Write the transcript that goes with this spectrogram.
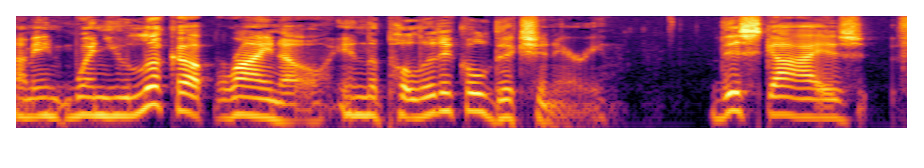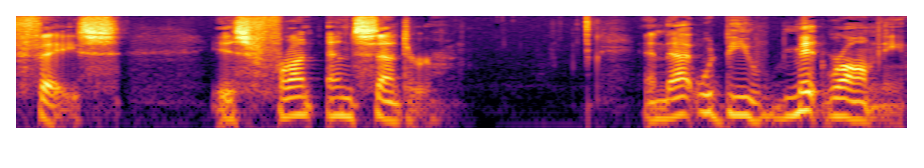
I mean, when you look up rhino in the political dictionary, this guy's face is front and center. And that would be Mitt Romney.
